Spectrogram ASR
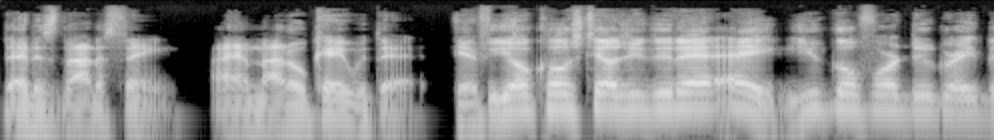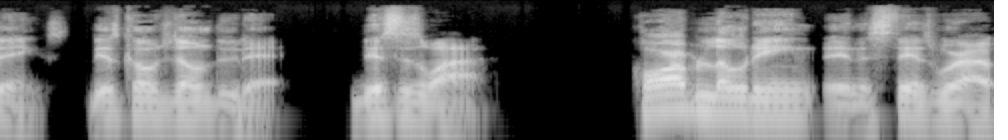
That is not a thing. I am not okay with that. If your coach tells you to do that, hey, you go for it, do great things. This coach don't do that. This is why carb loading in the sense where I,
